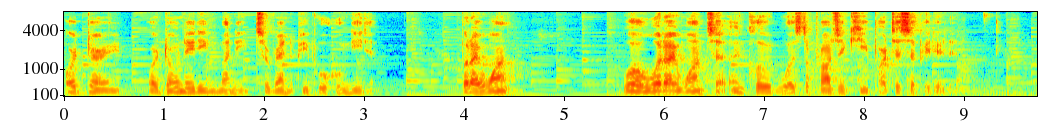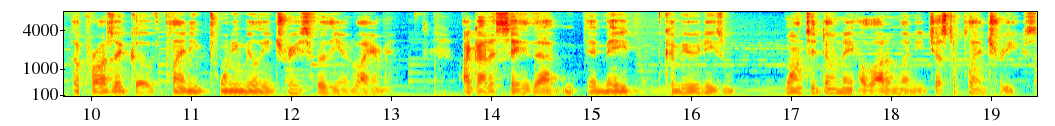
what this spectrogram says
or during or donating money to random people who need it. But I want well what I want to include was the project he participated in. The project of planting 20 million trees for the environment. I gotta say that it made communities want to donate a lot of money just to plant trees,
